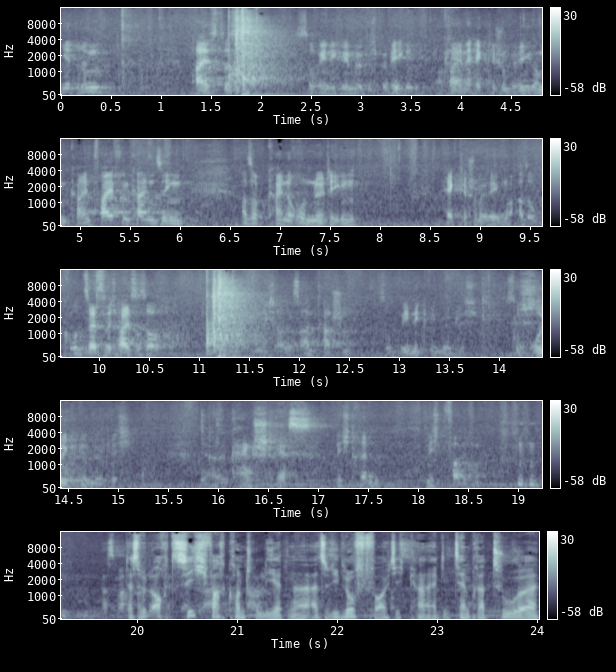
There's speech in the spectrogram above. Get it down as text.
hier drin heißt es so wenig wie möglich bewegen, keine hektischen Bewegungen, kein Pfeifen, kein Singen, also keine unnötigen hektischen Bewegungen. Also grundsätzlich heißt es auch alles antaschen, so wenig wie möglich, so ruhig wie möglich. Also kein Stress. Nicht rennen, nicht pfeifen. Das wird auch zigfach kontrolliert, ne? also die Luftfeuchtigkeit, die Temperatur,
